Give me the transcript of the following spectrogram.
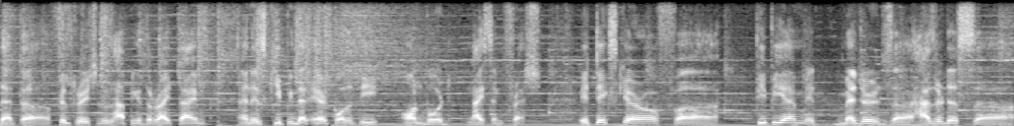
that uh, filtration is happening at the right time and is keeping that air quality on board nice and fresh. It takes care of uh, ppm, it measures uh, hazardous uh,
